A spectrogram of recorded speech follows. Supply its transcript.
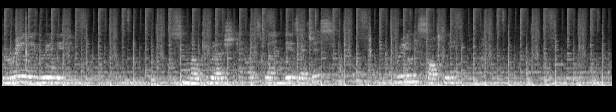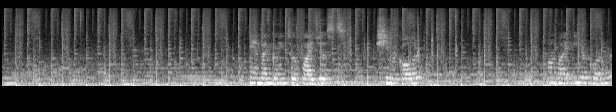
the really, really smoky brush and let's blend these edges really softly and I'm going to apply just shimmer color on my inner corner.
